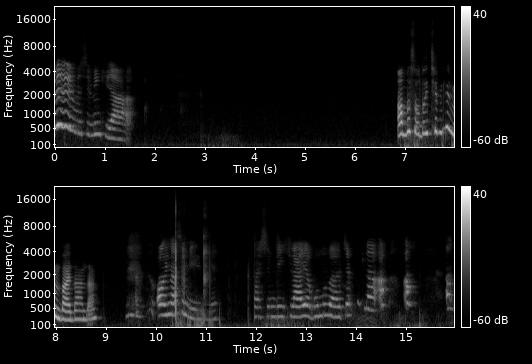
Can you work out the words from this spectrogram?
Verir misin ki ya? Ablası o da içebilir mi bardağından? Oynasın benimle. Ben şimdi İkra'ya bunu vereceğim. İkra al al al.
